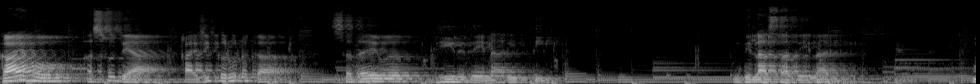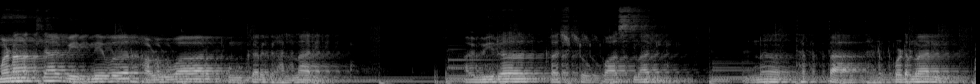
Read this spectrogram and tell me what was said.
काय हो असू द्या काळजी करू नका. सदैव धीर देणारी ती दिलासा देणारी मनातल्या वेदनेवर हळूवार फुंकर घालणारी अविरत कष्ट उपासणारी न थकता धडपडणारी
